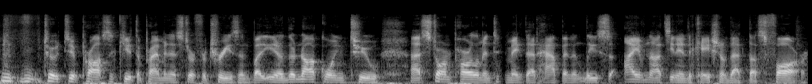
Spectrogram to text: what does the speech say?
to to prosecute prosecute the prime minister for treason, but you know they're not going to uh, storm parliament to make that happen. At least I have not seen indication of that thus far.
